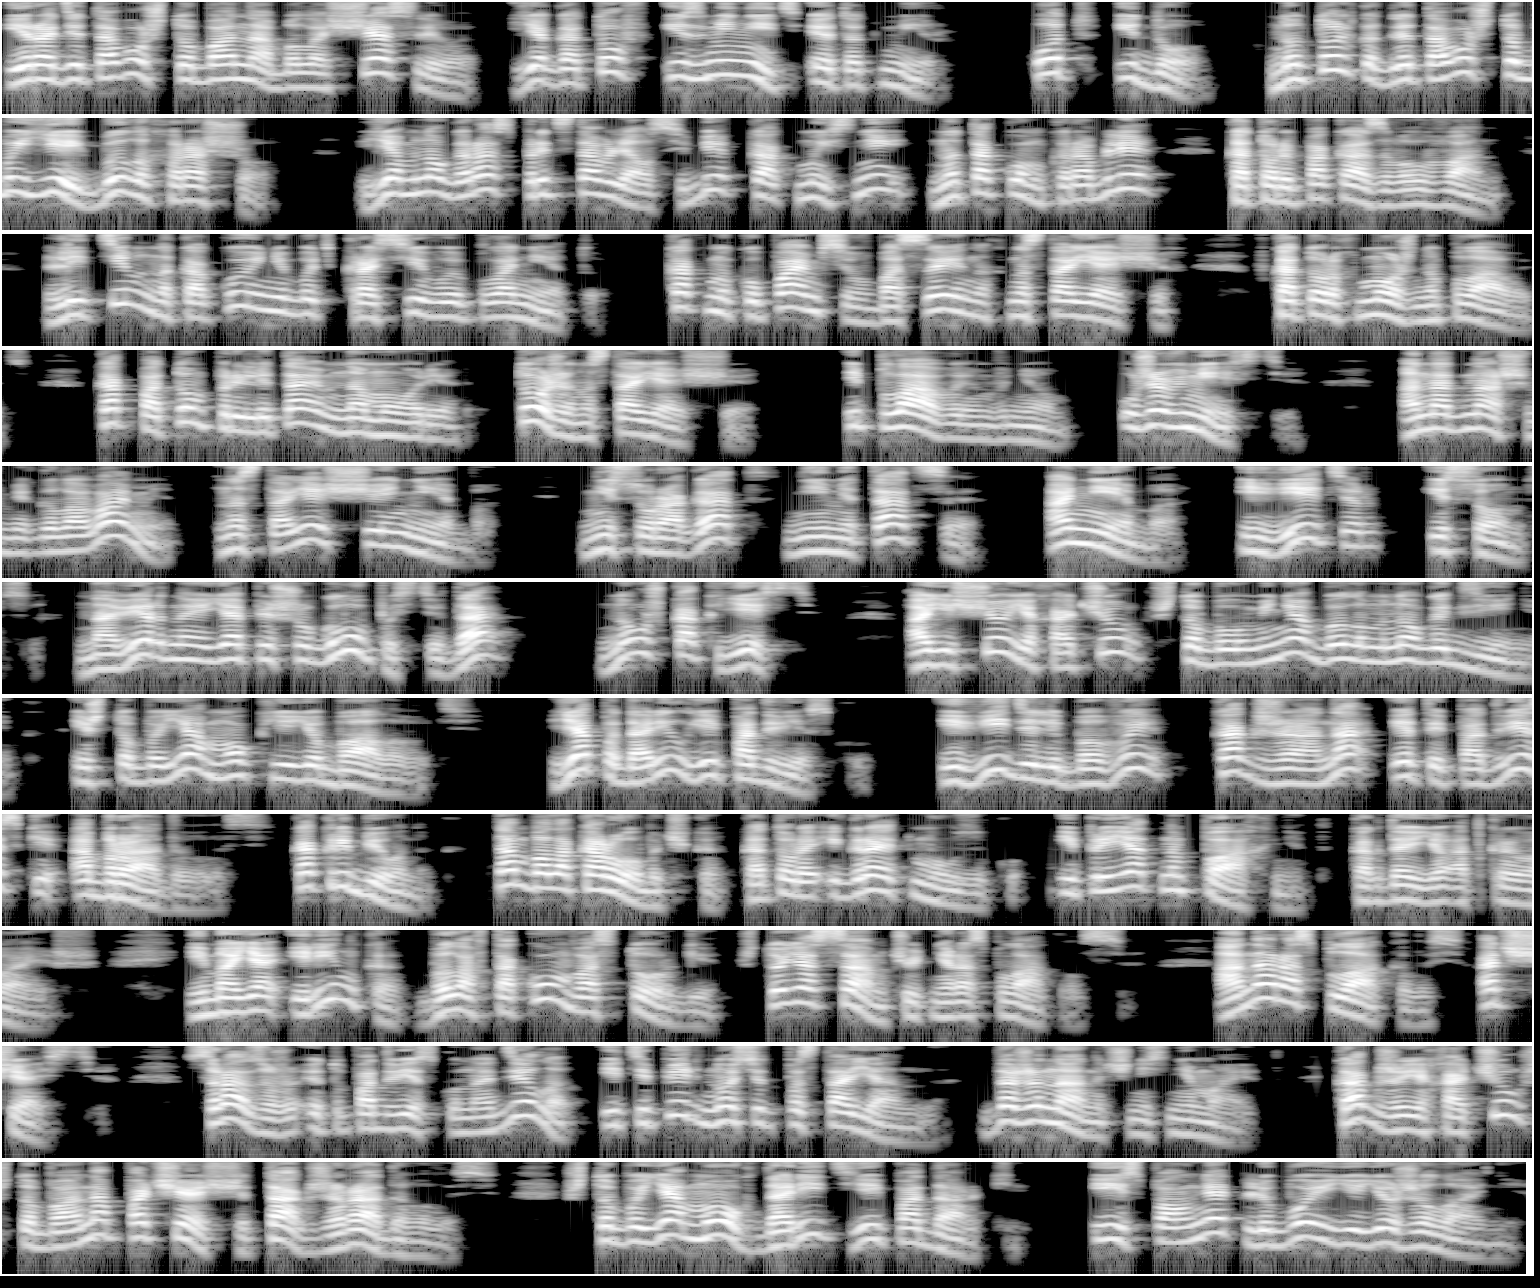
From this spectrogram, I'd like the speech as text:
И ради того, чтобы она была счастлива, я готов изменить этот мир от и до, но только для того, чтобы ей было хорошо. Я много раз представлял себе, как мы с ней на таком корабле, который показывал Ван, летим на какую-нибудь красивую планету, как мы купаемся в бассейнах настоящих, в которых можно плавать, как потом прилетаем на море, тоже настоящее, и плаваем в нем, уже вместе. А над нашими головами настоящее небо. Не суррогат, не имитация, а небо, и ветер, и солнце. Наверное, я пишу глупости, да? Ну уж как есть. А еще я хочу, чтобы у меня было много денег, и чтобы я мог ее баловать. Я подарил ей подвеску. И видели бы вы, как же она этой подвеске обрадовалась, как ребенок. Там была коробочка, которая играет музыку и приятно пахнет, когда ее открываешь. И моя Иринка была в таком восторге, что я сам чуть не расплакался. Она расплакалась от счастья. Сразу же эту подвеску надела и теперь носит постоянно, даже на ночь не снимает. Как же я хочу, чтобы она почаще так же радовалась, чтобы я мог дарить ей подарки и исполнять любое ее желание.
